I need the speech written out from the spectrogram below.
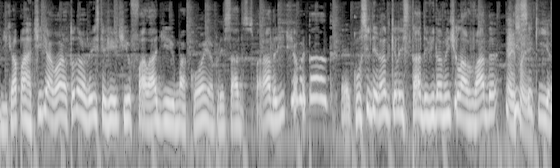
de que a partir de agora, toda vez que a gente falar de maconha, prensado, essas paradas, a gente já vai estar considerando que ela está devidamente lavada É e isso aí. sequia.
